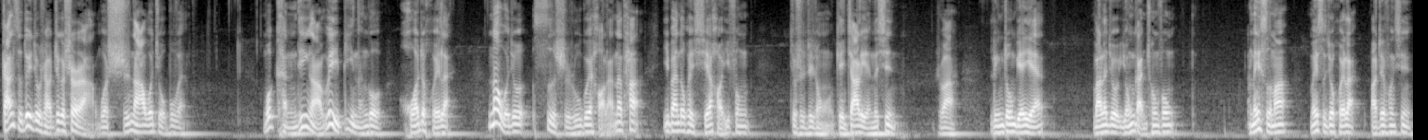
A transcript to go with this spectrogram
敢死队就是啊，这个事儿啊，我十拿我九不稳，我肯定啊未必能够活着回来，那我就视死如归好了。那他一般都会写好一封，就是这种给家里人的信，是吧？临终别言，完了就勇敢冲锋。没死吗？没死就回来把这封信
